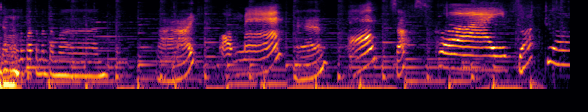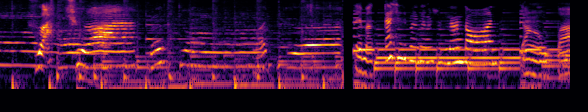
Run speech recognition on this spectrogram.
Jangan lupa teman-teman like Komen and and subscribe. Dadah. Dadah. Terima kasih teman-teman sudah nonton. Jangan lupa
